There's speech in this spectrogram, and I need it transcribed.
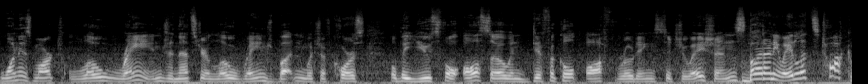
one is marked low range, and that's your low range button, which of course will be useful also in difficult off-roading situations. But anyway, let's talk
